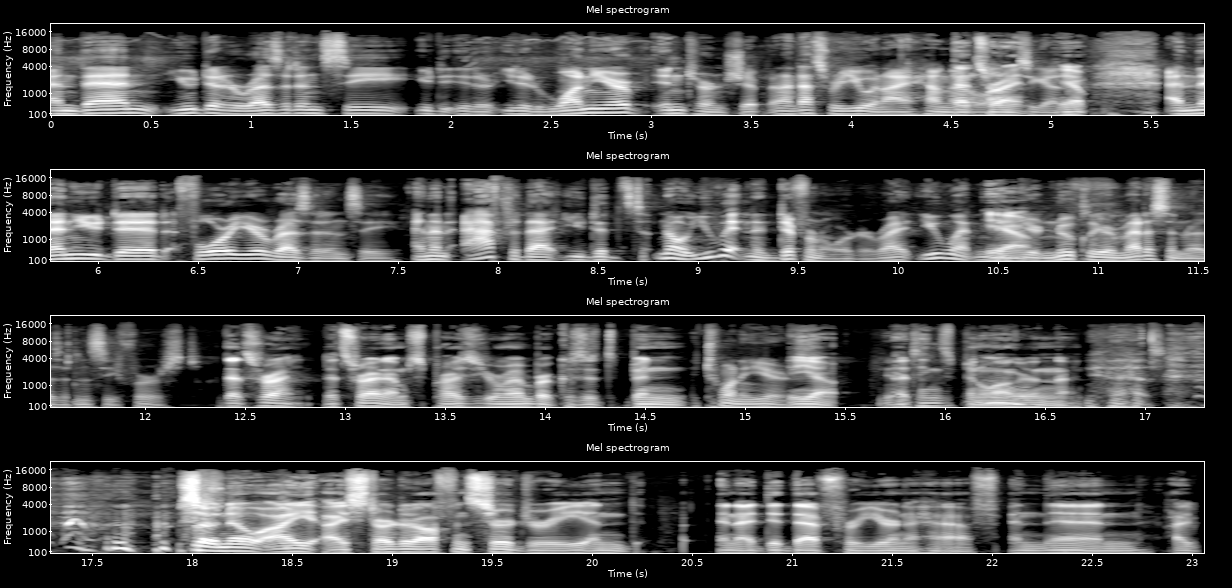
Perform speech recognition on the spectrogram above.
and then you did a residency. You did, you did one year of internship, and that's where you and I hung out That's a lot right. together. Yep. And then you did four year residency, and then after that, you did no. You went in a different order, right? You went and Yeah. did your nuclear medicine residency first. That's right. That's right. I'm surprised you remember because it's been Twenty years. Yeah, Yes. I think it's been longer than that. Yes. so no, I, I started off in surgery and and I did that for a year and a half, and then I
